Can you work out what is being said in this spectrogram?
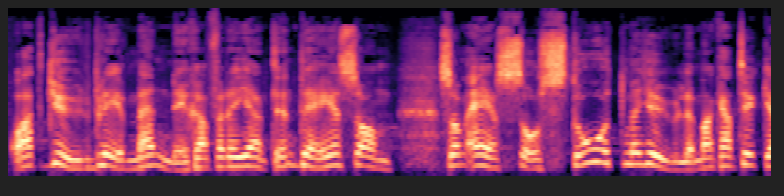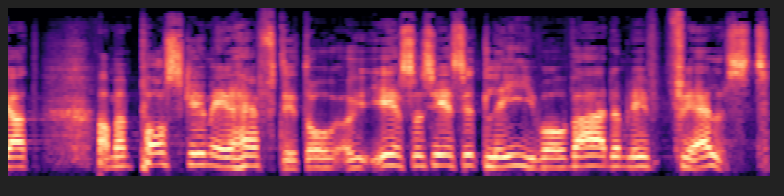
och att Gud blev människa, för det är egentligen det som, som är så stort med julen. Man kan tycka att ja, men påsk är mer häftigt och Jesus ger sitt liv och världen blir frälst.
